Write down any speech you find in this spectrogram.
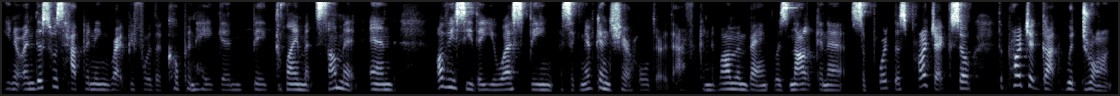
you know, and this was happening right before the Copenhagen big climate summit. And obviously, the US being a significant shareholder, the African Development Bank was not going to support this project. So the project got withdrawn,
